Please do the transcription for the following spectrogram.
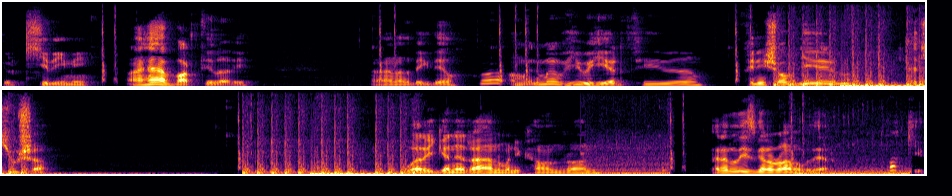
You're kidding me. I have artillery. Uh, not a big deal. Well, I'm gonna move you here to uh, finish off the Katyusha. Where are you gonna run when you can't run? Apparently he's gonna run over there. Fuck you.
